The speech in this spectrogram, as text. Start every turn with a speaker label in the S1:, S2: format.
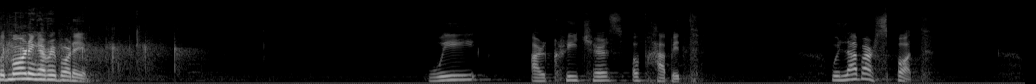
S1: Good morning, everybody. We are creatures of habit. We love our spot.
